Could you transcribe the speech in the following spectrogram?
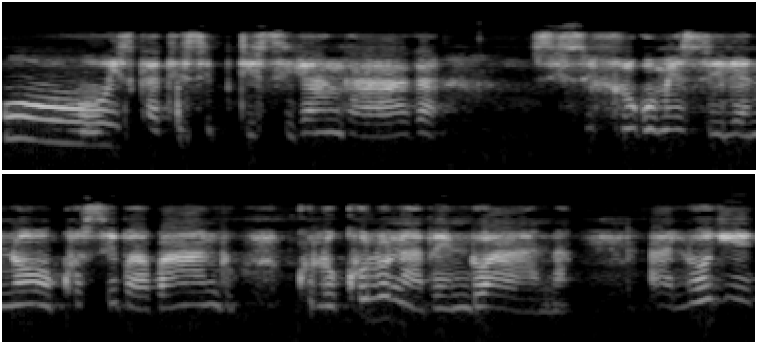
U isikhathi esibudisi kangaka. Sisihlukumezile nokho sibabantu khulukhulu nabentwana. Alo-ke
